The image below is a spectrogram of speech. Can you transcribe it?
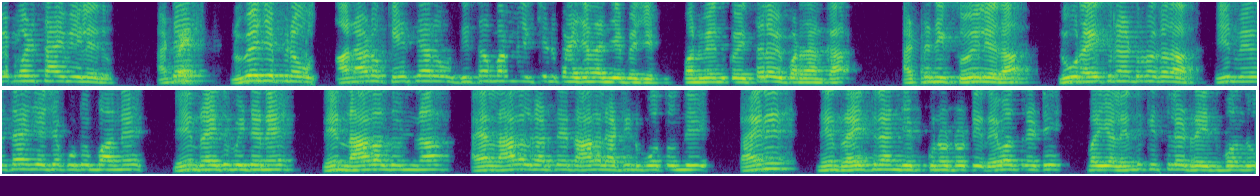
పెట్టుబడి సాయం ఇవ్వలేదు అంటే. నువ్వే చెప్పినావు ఆనాడు కేసీఆర్ డిసెంబర్లో ఇచ్చిన పైసలు అని చెప్పేసి నువ్వు ఎందుకు ఇస్తలేవు ఇప్పటిదాకా? అంటే నీకు సోయలేదా నువ్వు రైతుని అంటున్నావు కదా నేను వ్యవసాయం చేసే కుటుంబాన్ని నేను రైతు బిడ్డనే నేను నాగలు దున్నినా ఆయన నాగలు కడితే నాగలు అటు పోతుంది. కానీ నేను రైతుని అని చెప్పుకున్నటువంటి రేవంత్ రెడ్డి మరి వాళ్ళు ఎందుకు ఇస్తలేడు రైతు బంధు?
